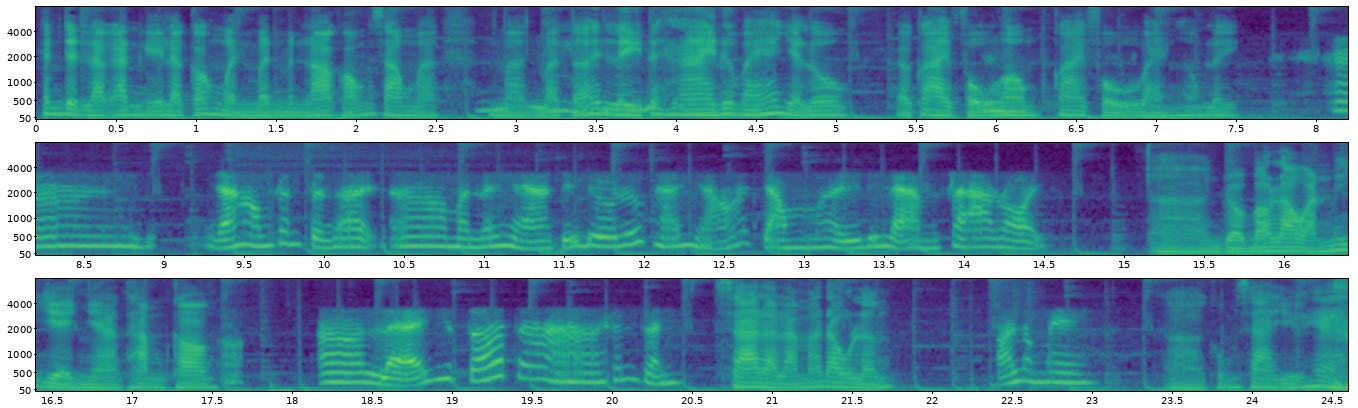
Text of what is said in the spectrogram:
Khánh Trình Lan Anh nghĩ là có mình mình mình lo không xong mà mà mà tới Ly tới hai đứa bé giờ luôn. Rồi có ai phụ không? Có ai phụ bạn không Ly? À, dạ không Khánh Trình ơi, à, mình ở nhà chỉ đưa rước hai nhỏ, chồng thì đi làm xa rồi. À, rồi bao lâu ảnh mới về nhà thăm con? À, lễ với Tết á Khánh Trình, Xa là làm ở đâu lận? ở Long An. À, cũng xa dữ ha.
